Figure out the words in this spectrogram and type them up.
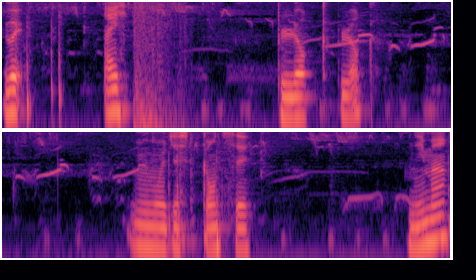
Über. Eigentlich. Block, Block. Mal das Ganze nehmen.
